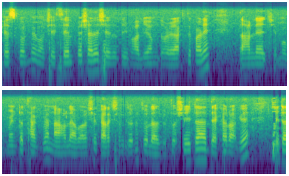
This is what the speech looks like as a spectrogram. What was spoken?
ফেস করবে এবং সেই সেল প্রেশারে সে যদি ভলিউম ধরে রাখতে পারে, তাহলে সে মুভমেন্টটা থাকবে, না হলে আবার সে কারেকশন জন্য চলে আসবে। তো সেইটা দেখার আগে সেটা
